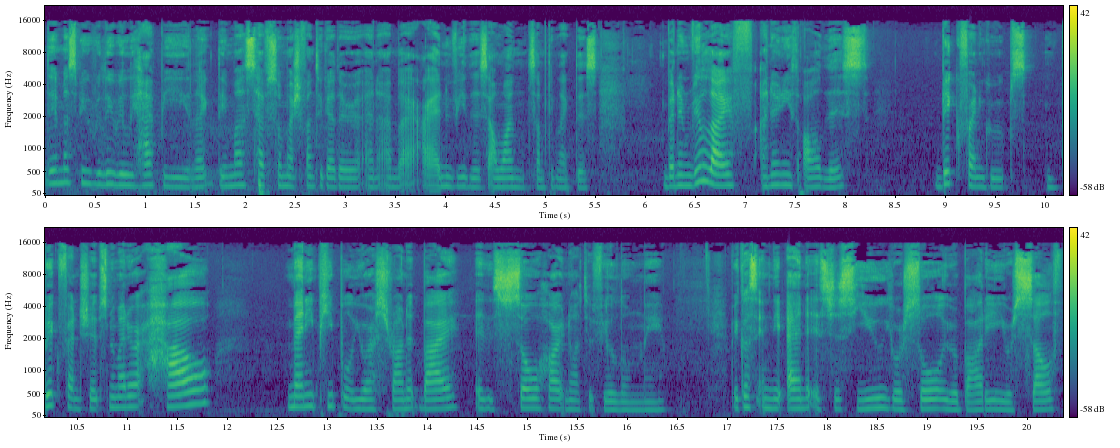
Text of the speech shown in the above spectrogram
they must be really really happy. Like they must have so much fun together. And I'm like I envy this. I want something like this. But in real life underneath all this big friend groups big friendships no matter how many people you are surrounded by, it is so hard not to feel lonely. Because in the end, it's just you, your soul, your body, yourself.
